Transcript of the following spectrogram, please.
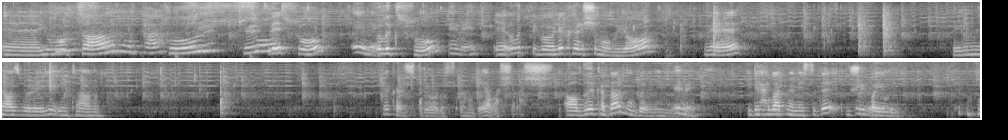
e, yumurta, Tuz, yumurta, tuz, süt, süt ve su. Evet. ılık su. Evet. E, ılık bir böyle karışım oluyor. Ve benim Laz böreğiyle imtihanım. Ve karıştırıyoruz onu da yavaş yavaş. Aldığı kadar burada önemli. Evet. Bir de Yani- kulak memesi de düşüp Evet. bayılayım.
